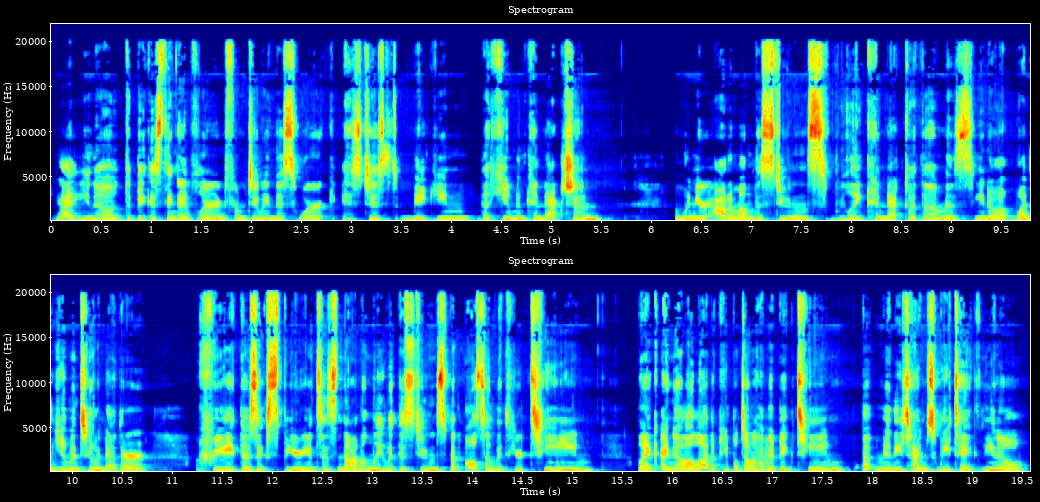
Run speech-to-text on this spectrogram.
Yeah, you know, the biggest thing I've learned from doing this work is just making the human connection. When you're out among the students, really connect with them as, you know, one human to another create those experiences not only with the students but also with your team. Like i know a lot of people don't have a big team but many times we take you know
